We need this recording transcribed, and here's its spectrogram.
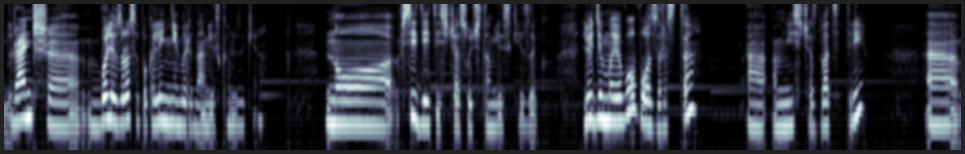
Раньше более взрослое поколение не говорит на английском языке. Но все дети сейчас учат английский язык. Люди моего возраста, а, а мне сейчас 23, а,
